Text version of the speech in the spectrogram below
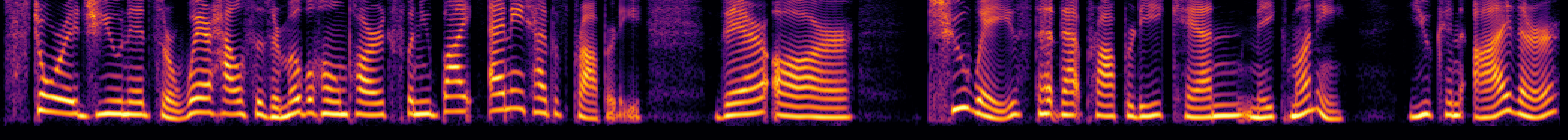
storage units or warehouses or mobile home parks, when you buy any type of property, there are two ways that that property can make money. You can either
